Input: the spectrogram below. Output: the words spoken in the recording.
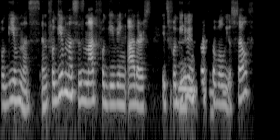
forgiveness and forgiveness is not forgiving others it's forgiving Mhm. first of all yourself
